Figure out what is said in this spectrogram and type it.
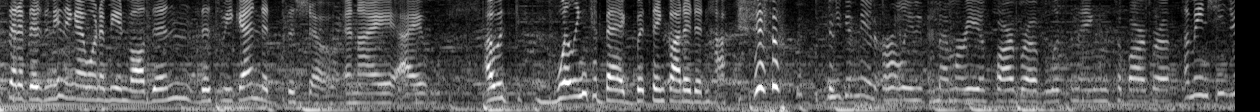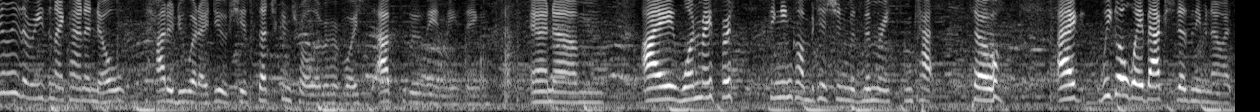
said if there's anything I want to be involved in this weekend, it's this show, and I, I, I was willing to beg, but thank God I didn't have to. Can you give me an early memory of Barbra, of listening to Barbra? I mean, she's really the reason I kind of know how to do what I do. She has such control over her voice. She's absolutely amazing. And um, I won my first singing competition with Memories from Cats. So I, we go way back. She doesn't even know it.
